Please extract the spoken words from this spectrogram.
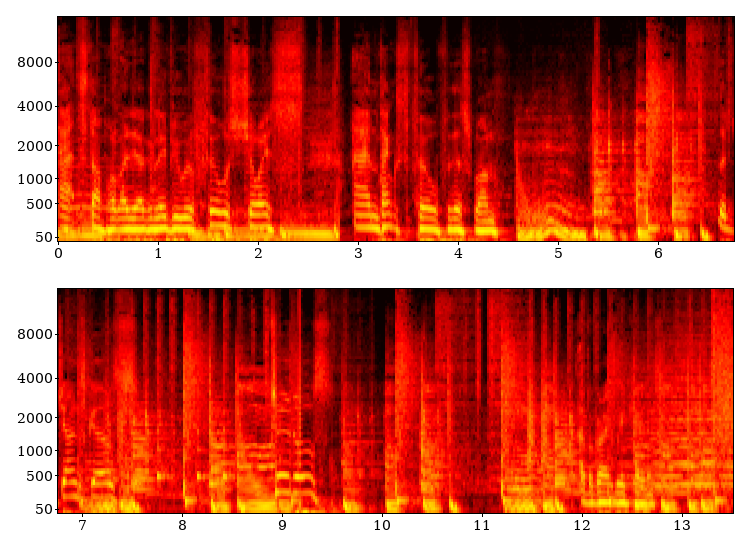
at Starpoint Radio. I'm going to leave you with Phil's Choice. And thanks, Phil, for this one. The Jones Girls. Toodles. Have a great weekend.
